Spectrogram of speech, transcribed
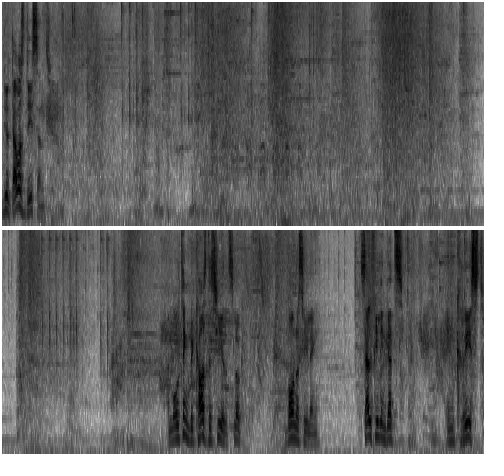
Dude, that was decent. I'm ulting because this heals, look. Bonus healing. Self-healing gets increased.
